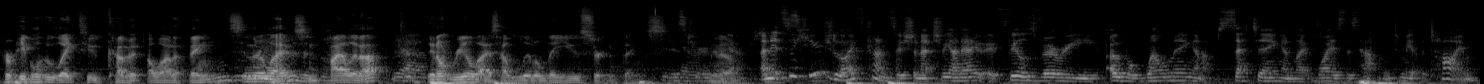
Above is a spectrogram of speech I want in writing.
for people who like to covet a lot of things in their mm-hmm. lives and pile it up. Yeah. They don't realize how little they use certain things. It is Yeah. true. You know, Yeah. And it's a huge life transition, actually. I know it feels very overwhelming and upsetting, and like, why is this happening to me at the time?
